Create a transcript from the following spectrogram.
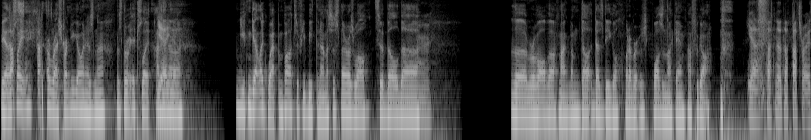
Yeah, that's, that's- like that's- a restaurant you go in, isn't it? There's the it's like and Yeah, then yeah. uh you can get like weapon parts if you beat the nemesis there as well to build uh Mm. The revolver, magnum, Del- Desert Eagle, whatever it was was in that game. I forgot. Yeah, that no, that that's right.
